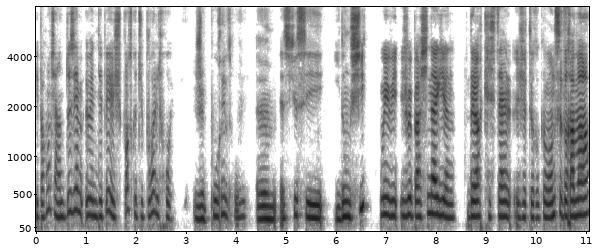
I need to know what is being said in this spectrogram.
Mais par contre, il y a un deuxième ENTP et je pense que tu pourrais le trouver. Je pourrais le trouver. Euh, Est-ce que c'est Idong-shi Oui, oui, joué par Shina Hyun. D'ailleurs, Christelle, je te recommande ce drama.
